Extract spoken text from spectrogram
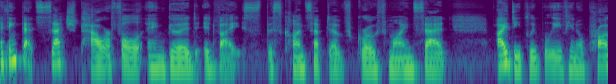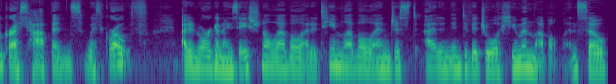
I think that's such powerful and good advice. This concept of growth mindset. I deeply believe, you know, progress happens with growth at an organizational level, at a team level, and just at an individual human level. And so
